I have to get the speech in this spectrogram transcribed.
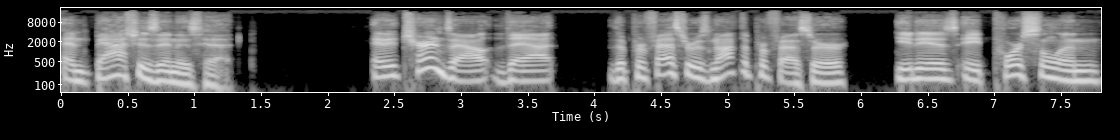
and bashes in his head. And it turns out that the professor is not the professor. It is a porcelain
